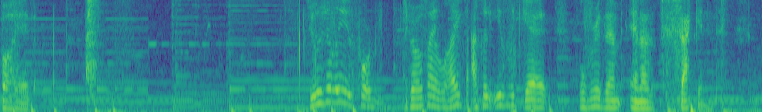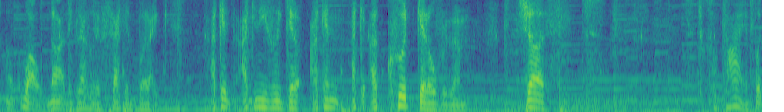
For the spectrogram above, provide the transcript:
But usually for the girls I like, I could easily get over them in a second. Well, not exactly a second, but I, I can I can easily get I can I can I could get over them. Just some time, but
